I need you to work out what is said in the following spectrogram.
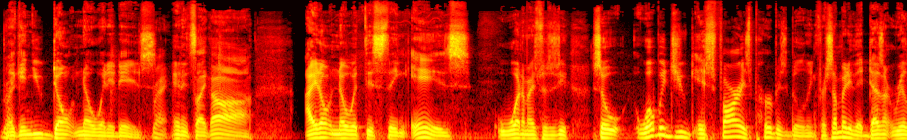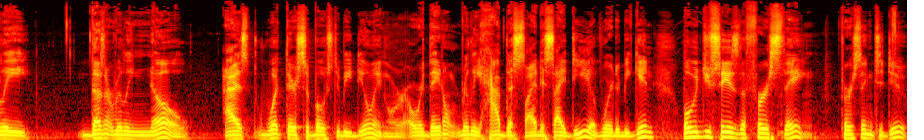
like, and you don't know what it is, Right. and it's like, ah, I don't know what this thing is. What am I supposed to do? So, what would you, as far as purpose building, for somebody that doesn't really doesn't really know as what they're supposed to be doing, or or they don't really have the slightest idea of where to begin? What would you say is the first thing, first thing to do?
